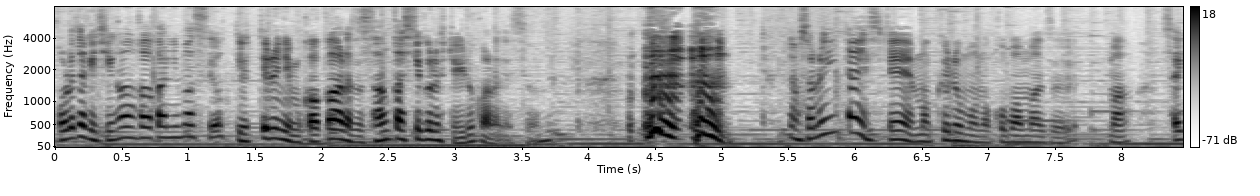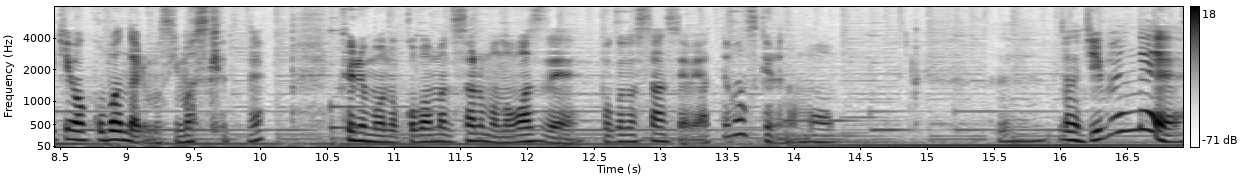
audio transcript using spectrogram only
これだけ時間かかりますよって言ってるにもかかわらず参加してくる人いるからですよね。でもそれに対して、まあ、来るもの拒まずまあ最近は拒んだりもしますけどね。来るもの拒まず去るもの追わずで僕のスタンスではやってますけれどもだか自分で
